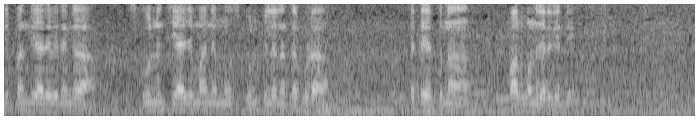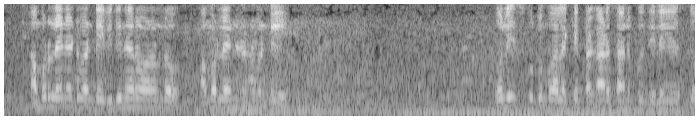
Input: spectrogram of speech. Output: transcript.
సిబ్బంది అదేవిధంగా స్కూల్ నుంచి యాజమాన్యము స్కూల్ పిల్లలంతా కూడా పెద్ద ఎత్తున పాల్గొనడం జరిగింది. అమరులైనటువంటి విధి నిర్వహణలో అమరులైనటువంటి పోలీస్ కుటుంబాలకి ప్రగాఢ సానుభూతి తెలియజేస్తూ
